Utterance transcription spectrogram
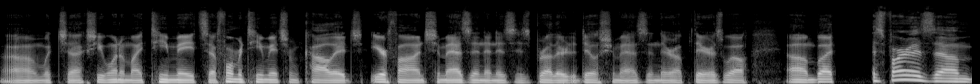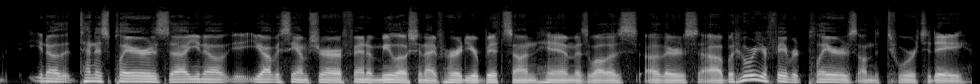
um, which actually one of my teammates, uh, former teammates from college, Irfan Shamazin, and his his brother Adil Shamazin, they're up there as well. Um, but as far as um, you know, tennis players, uh, you know, you obviously, I'm sure, are a fan of Milos, and I've heard your bits on him as well as others. Uh, but who are your favorite players on the tour today?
